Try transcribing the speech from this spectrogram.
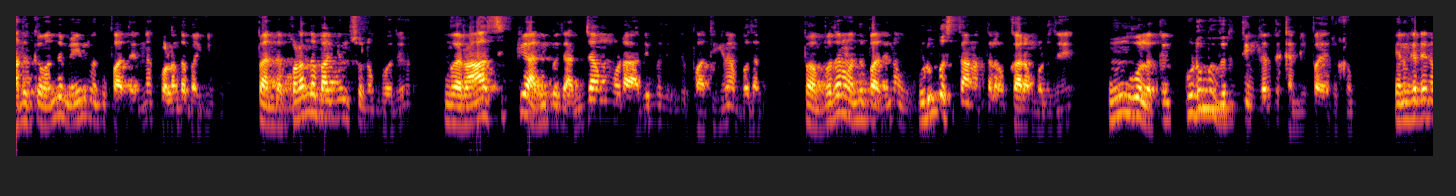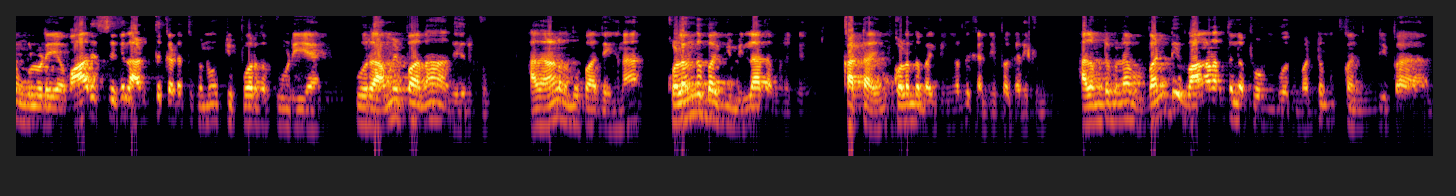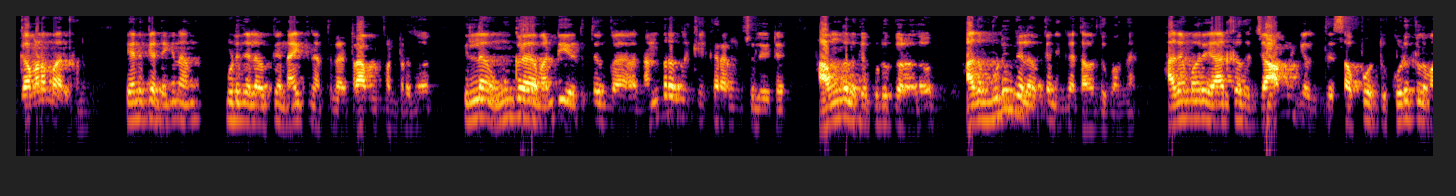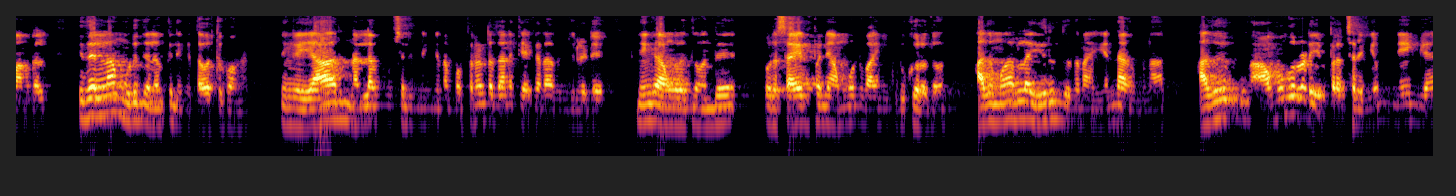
அதுக்கு வந்து மெயின் வந்து பார்த்தீங்கன்னா குழந்தை பாக்கியம். இப்போ அந்த குழந்தை பாக்கியம்னு சொல்லும்போது உங்க ராசிக்கு அதிபதி அஞ்சாமோட அதிபதி வந்து பார்த்தீங்கன்னா புதன். இப்போ புதன் வந்து பார்த்தீங்கன்னா உங்க குடும்பஸ்தானத்துல உட்காரும் பொழுது உங்களுக்கு குடும்ப விருத்திங்கிறது கண்டிப்பா இருக்கும். ஏன்னு கேட்டீங்கன்னா உங்களுடைய வாரிசுகள் அடுத்த கட்டத்துக்கு நோக்கி போறதுக்கூடிய ஒரு அமைப்பா தான் அது இருக்கும். அதனால வந்து பாத்தீங்கன்னா குழந்தை பாக்கியம் இல்லாதவங்களுக்கு கட்டாயம் குழந்தை பாக்கியங்கிறது கண்டிப்பா கிடைக்கும். அது மட்டும் இல்லாம வண்டி வாகனத்துல போகும்போது மட்டும் கண்டிப்பா கவனமா இருக்கணும். ஏன்னு கேட்டீங்கன்னா முடிஞ்ச அளவுக்கு நைட் நேரத்துல டிராவல் பண்றதோ இல்ல உங்க வண்டி எடுத்து உங்க நண்பர்கள் கேட்கறாங்கன்னு சொல்லிட்டு அவங்களுக்கு கொடுக்கறதோ அது முடிஞ்ச அளவுக்கு நீங்க தவிர்த்துக்கோங்க. அதே மாதிரி யாருக்காவது ஜாமீன் எழுத்து சப்போர்ட் கொடுக்கல வாங்கல் இதெல்லாம் முடிஞ்ச அளவுக்கு நீங்க தவிர்த்துக்கோங்க. நீங்க யார் நல்லவங்க சொல்லி நீங்க நம்ம ஃப்ரெண்டை தானே கேட்கறாருன்னு சொல்லிட்டு நீங்க அவங்களுக்கு வந்து ஒரு சைன் பண்ணி அமௌண்ட் வாங்கி கொடுக்கறதோ அது மாதிரிலாம் இருந்ததுன்னா என்ன ஆகும்னா அது அவங்களுடைய பிரச்சனையும் நீங்க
